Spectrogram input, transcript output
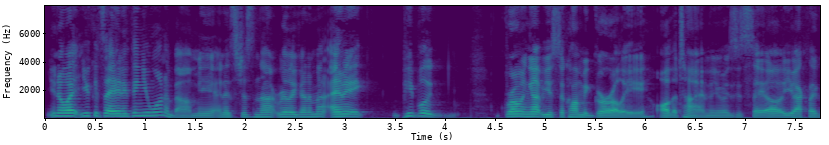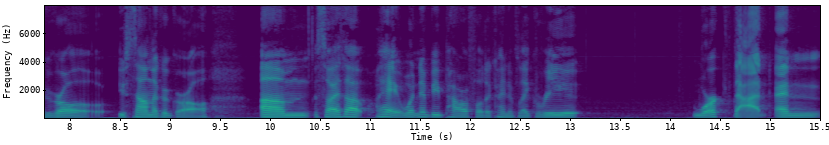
you know what? You could say anything you want about me and it's just not really gonna matter. I mean people growing up used to call me girly all the time. They always used to say oh you act like a girl. You sound like a girl. Um so i thought hey wouldn't it be powerful to kind of like re work that and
